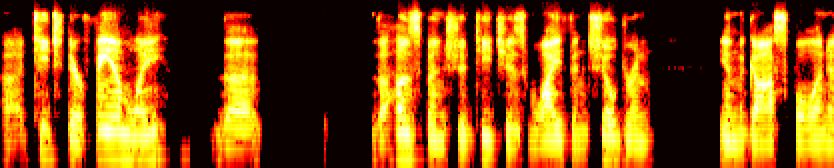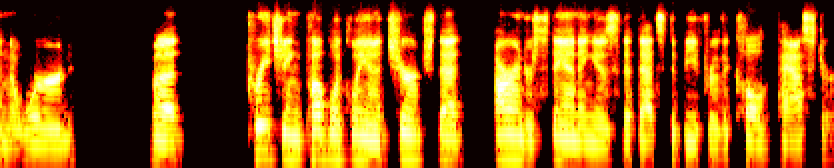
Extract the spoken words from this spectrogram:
uh, teach their family. The the husband should teach his wife and children in the gospel and in the word. But preaching publicly in a church, that our understanding is that that's to be for the called pastor,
